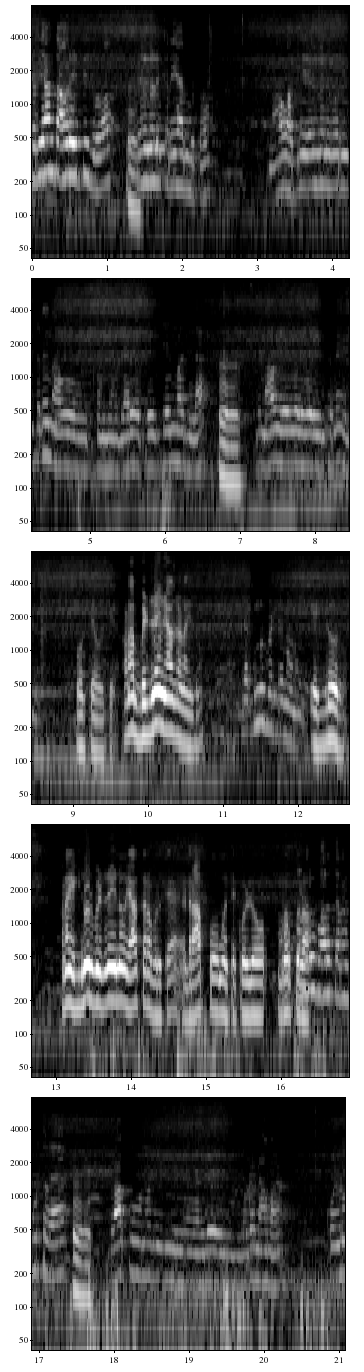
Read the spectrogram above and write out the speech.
ಕರಿಯ ಅಂತ ಅವರೇ ಇಟ್ಟಿದ್ರು ಏಳುಗಳಿಗೆ ಕರಿಯ ಅಂದ್ಬಿಟ್ಟು. ನಾವು ಅದನ್ನ ಏಳುಗಳಿ ಊರಿ ಅಂತಲೇ ನಾವು ಇಟ್ಕೊಂಡು ಬೇರೆ ಚೇಂಜ್ ಮಾಡಲಿಲ್ಲ. ಹಾಂ ನಾವು ಊರಿ ಅಂತಲೇ ಓಕೆ ಓಕೆ. ಅಣ್ಣ ಬೆಡ್ ಲೈನ್ ಯಾವ್ದು ಅಣ್ಣ ಇದು? ಎಗ್ನೂರು ಬೆಟ್ಟೆ ನಾನು ಯಗ್ನೂರು ಅಣ್ಣ ಬೆಡ್ ಲೈನು ಯಾವ ಥರ ಬರುತ್ತೆ? ಡ್ರಾಪು ಮತ್ತು ಕೊಳ್ಳು ಗೋಪುರ? ಭಾರಿ ಚೆನ್ನಾಗಿ ಬಿಡ್ತವೆ. ಡ್ರಾಪು ನೋಡಿ ನಾಮ. ಕೊಳ್ಳು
